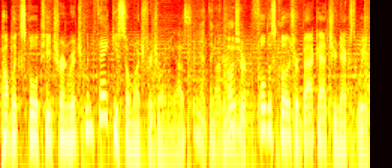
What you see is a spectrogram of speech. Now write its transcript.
public school teacher in Richmond, thank you so much for joining us. Yeah, thank My you for me. pleasure. Full disclosure, back at you next week.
